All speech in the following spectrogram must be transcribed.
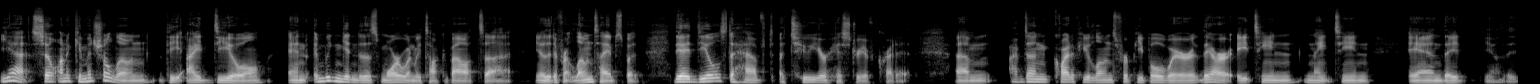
yeah so on a conventional loan the ideal and, and we can get into this more when we talk about uh, you know the different loan types but the ideal is to have a two year history of credit. Um, i've done quite a few loans for people where they are 18 19 and they you know they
